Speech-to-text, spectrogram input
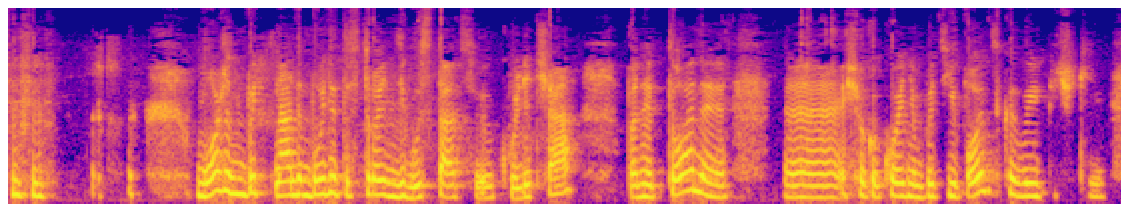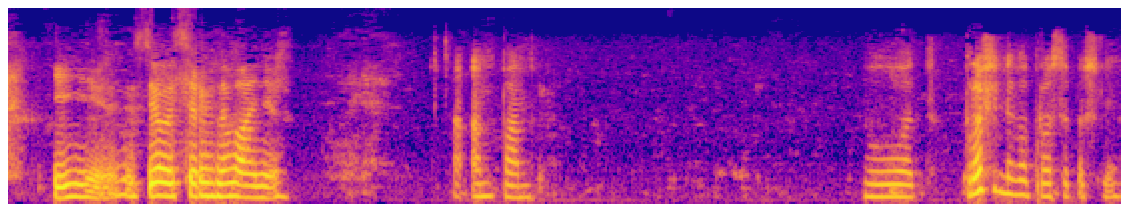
Может быть, надо будет устроить дегустацию кулича, панеттоне, э, еще какой-нибудь японской выпечки и сделать соревнования. А, Анпан. Вот. Профильные вопросы пошли.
